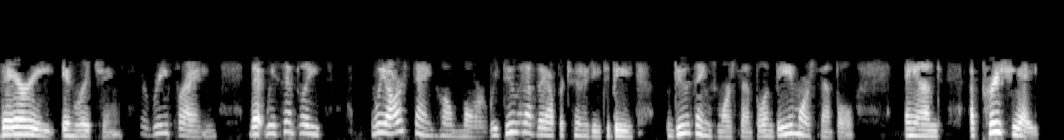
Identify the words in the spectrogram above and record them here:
very enriching. To reframe that we simply, we are staying home more. We do have the opportunity to be, do things more simple and be more simple and appreciate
